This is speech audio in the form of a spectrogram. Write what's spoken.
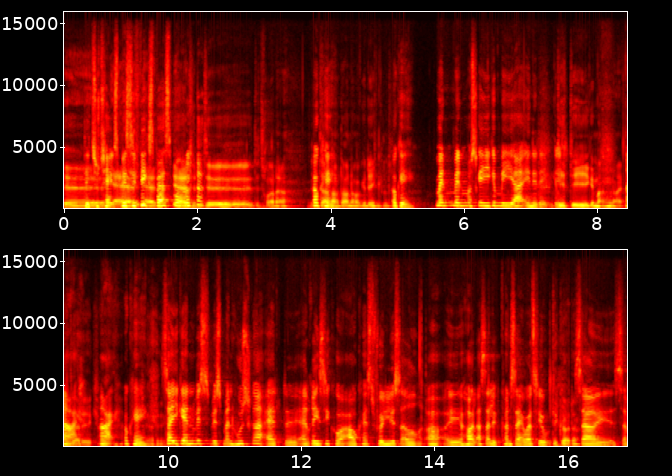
Øh, Det er et totalt specifikt spørgsmål. Ja, det, det, det tror jeg, der er. Okay. Der, er- der er nok et enkelt. Okay, men, men måske ikke mere end et enkelt? Det, det er ikke mange, nej. Nej, Det er det ikke. nej, okay. Det det ikke. Så igen, hvis, hvis man husker, at, øh, at risiko og afkast følges ad, og øh, holder sig lidt konservativt, Det gør det. Så, øh, så,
